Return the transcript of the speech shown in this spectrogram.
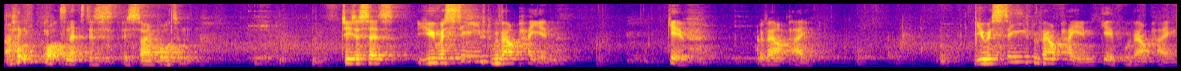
I think what's next is, is so important. Jesus says, You received without paying, give without pay. You received without paying, give without paying.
